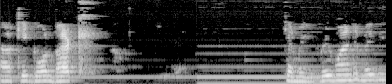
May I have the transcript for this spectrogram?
I'll keep going back. Can we rewind it maybe?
